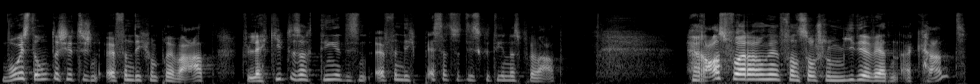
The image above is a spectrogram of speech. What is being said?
wo ist der Unterschied zwischen öffentlich und privat. Vielleicht gibt es auch Dinge, die sind öffentlich besser zu diskutieren als privat. Herausforderungen von Social Media werden erkannt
